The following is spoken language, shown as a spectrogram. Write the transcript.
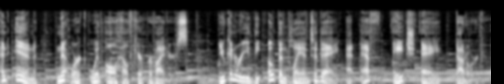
And N, network with all healthcare providers. You can read the Open Plan today at fha.org.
